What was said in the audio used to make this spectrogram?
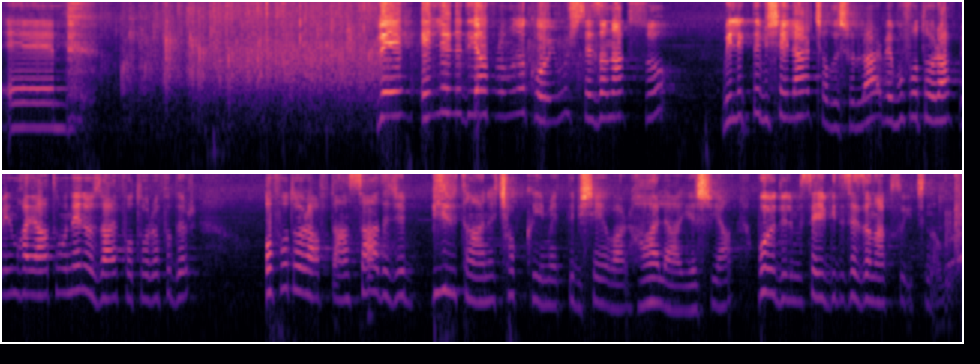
Ee, ve ellerini diyaframına koymuş Sezen Aksu. Birlikte bir şeyler çalışırlar ve bu fotoğraf benim hayatımın en özel fotoğrafıdır. O fotoğraftan sadece bir tane çok kıymetli bir şey var hala yaşayan. Bu ödülümü sevgili Sezen Aksu için alıyorum.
